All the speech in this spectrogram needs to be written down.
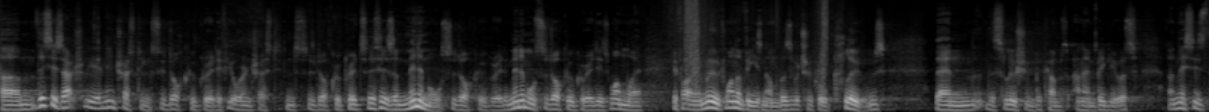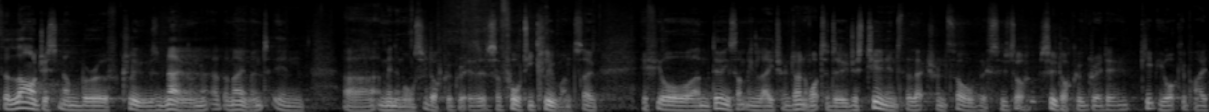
Um, this is actually an interesting Sudoku grid if you're interested in Sudoku grids. This is a minimal Sudoku grid. A minimal Sudoku grid is one where if I removed one of these numbers, which are called clues, then the solution becomes unambiguous. And this is the largest number of clues known at the moment in uh, a minimal Sudoku grid. It's a 40 clue one. So if you're um, doing something later and don't know what to do, just tune into the lecture and solve this Sudoku grid and keep you occupied.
